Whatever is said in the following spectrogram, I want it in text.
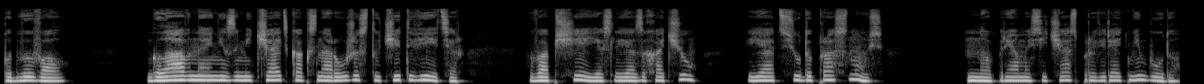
подвывал. Главное — не замечать, как снаружи стучит ветер — Вообще, если я захочу, я отсюда проснусь. Но прямо сейчас проверять не буду.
